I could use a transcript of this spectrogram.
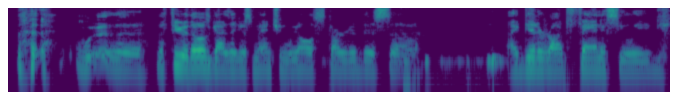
the the few of those guys I just mentioned, we all started this uh Iditarod fantasy league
